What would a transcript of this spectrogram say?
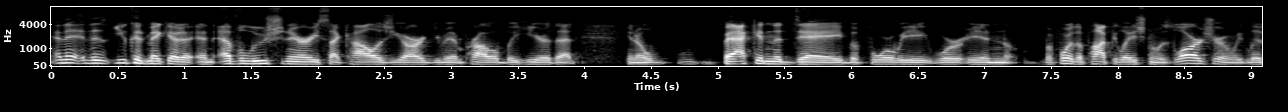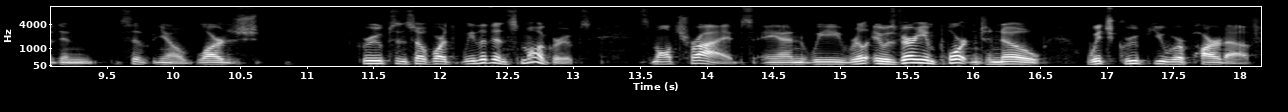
and it, it- you could make a, an evolutionary psychology argument probably here that you know back in the day before we were in before the population was larger and we lived in you know large groups and so forth, we lived in small groups, small tribes, and we really it was very important to know which group you were part of.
